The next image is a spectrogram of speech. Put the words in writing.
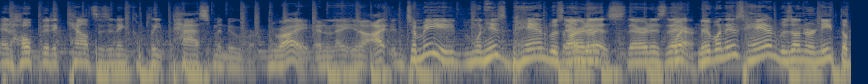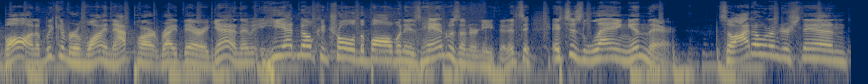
and hope that it counts as an incomplete pass maneuver. Right, and uh, you know, I to me when his hand was There under, it is. There it is. There. When, when his hand was underneath the ball, and if we could rewind that part right there again, I mean, he had no control of the ball when his hand was underneath it. It's it's just laying in there. So I don't understand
